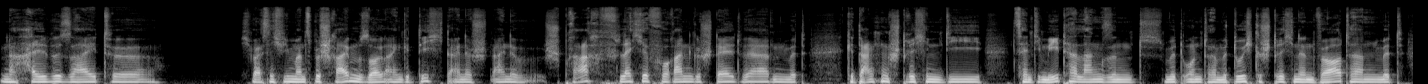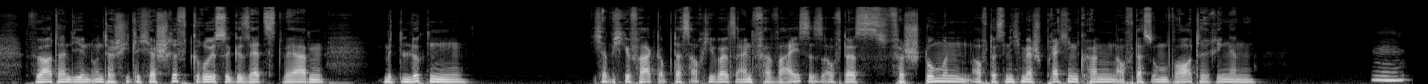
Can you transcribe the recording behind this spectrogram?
eine halbe Seite ich weiß nicht, wie man es beschreiben soll, ein Gedicht, eine, eine Sprachfläche vorangestellt werden mit Gedankenstrichen, die Zentimeter lang sind, mitunter mit durchgestrichenen Wörtern, mit Wörtern, die in unterschiedlicher Schriftgröße gesetzt werden, mit Lücken. Ich habe mich gefragt, ob das auch jeweils ein Verweis ist auf das Verstummen, auf das nicht mehr sprechen können, auf das um Worte ringen. Hm.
